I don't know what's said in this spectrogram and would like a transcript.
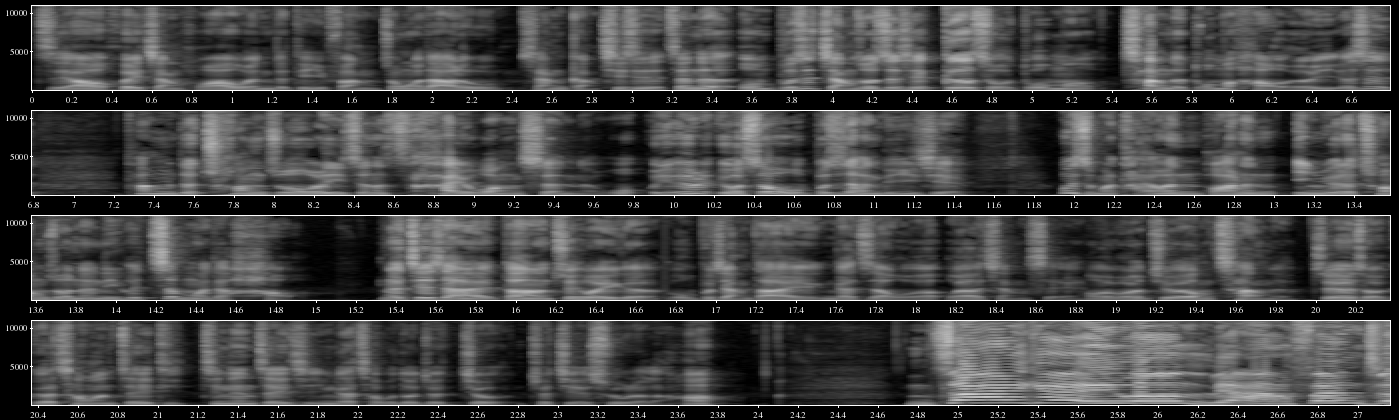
只要会讲华文的地方，中国大陆、香港，其实真的，我们不是讲说这些歌手多么唱的多么好而已，而是他们的创作力真的太旺盛了。我有有时候我不是很理解，为什么台湾华人音乐的创作能力会这么的好。那接下来，当然最后一个我不讲，大家也应该知道我要我要讲谁，我我就用唱的最后一首歌唱完这一集，今天这一集应该差不多就就就结束了了哈。再给我两分钟，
